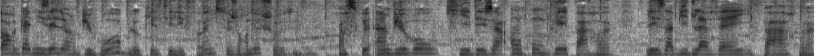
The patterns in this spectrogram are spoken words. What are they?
organiser leur bureau, bloquer le téléphone, ce genre de choses. Parce qu'un bureau qui est déjà encombré par euh, les habits de la veille, par euh,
